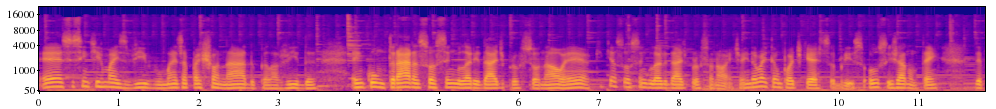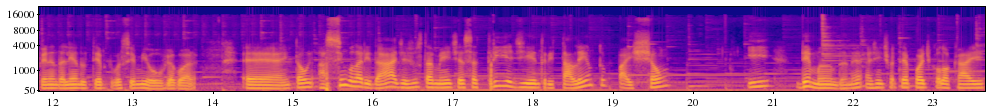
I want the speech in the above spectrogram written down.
é se sentir mais vivo, mais apaixonado pela vida, é encontrar a sua singularidade profissional. É, o que é a sua singularidade profissional? A gente ainda vai ter um podcast sobre isso, ou se já não tem, dependendo da linha do tempo que você me ouve agora. É, então, a singularidade é justamente essa tríade entre talento, paixão e demanda, né? A gente até pode colocar aí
